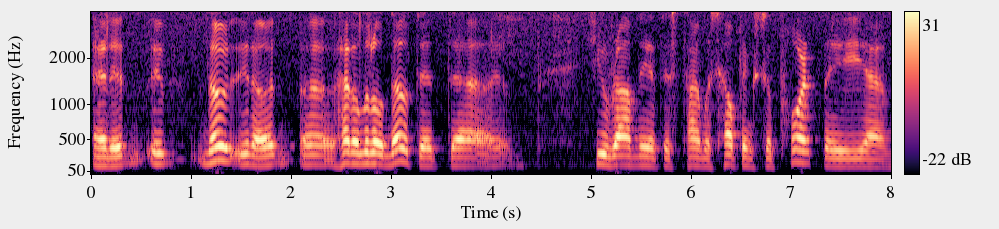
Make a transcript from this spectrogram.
And it, it you know, uh, had a little note that uh, Hugh Romney at this time was helping support the um,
